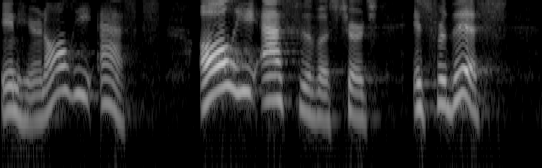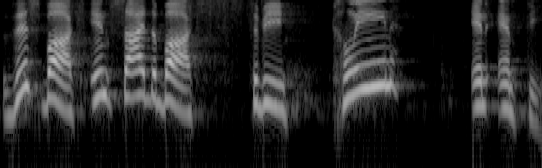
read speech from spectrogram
in here. And all he asks, all he asks of us, church, is for this, this box, inside the box, to be clean and empty.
